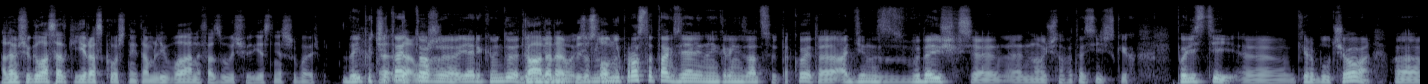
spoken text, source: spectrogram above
А там еще голоса такие роскошные, там Ливанов озвучивает, если не ошибаюсь. Да и почитать да, тоже да, я рекомендую. Это да, не, да, да, ну, безусловно. Не, не просто так взяли на экранизацию такое, это один из выдающихся э, научно-фантастических повестей э, Кира Булчева, э,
